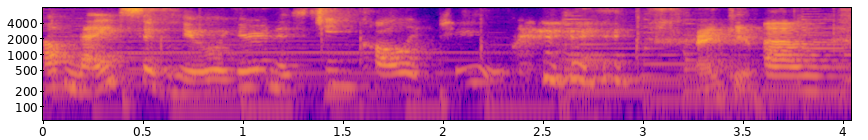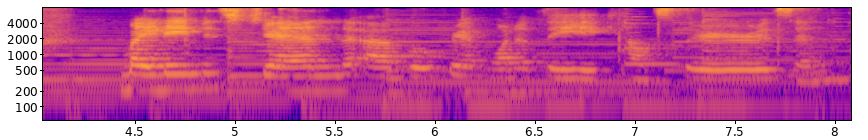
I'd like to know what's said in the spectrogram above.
How nice of you. You're an esteemed colleague, too. Thank you. Um, my name is Jen Beaupre. I'm one of the counselors and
